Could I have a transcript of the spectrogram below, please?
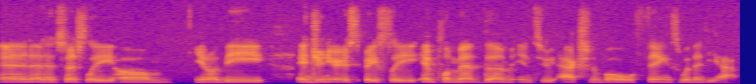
and and essentially, um, you know, the engineers basically implement them into actionable things within the app.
